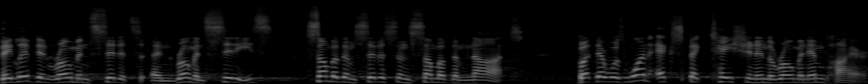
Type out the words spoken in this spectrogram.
They lived in Roman cities, in Roman cities, some of them citizens, some of them not. But there was one expectation in the Roman Empire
